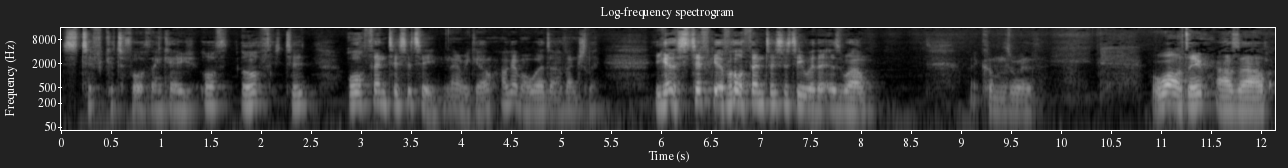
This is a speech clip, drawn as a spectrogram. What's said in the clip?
certificate of authenticity. There we go. I'll get my words out eventually. You get the certificate of authenticity with it as well. It comes with. But what I'll do is I'll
